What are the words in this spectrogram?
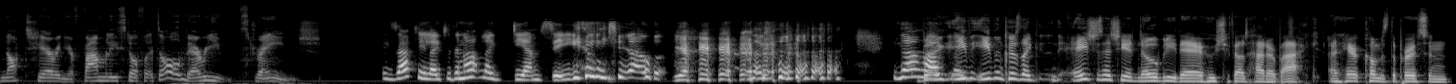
not sharing your family stuff, it's all very strange. Exactly. Like, do they not like DMC? you know, yeah. like, do not But like, like- even even because like Asia said she had nobody there who she felt had her back, and here comes the person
